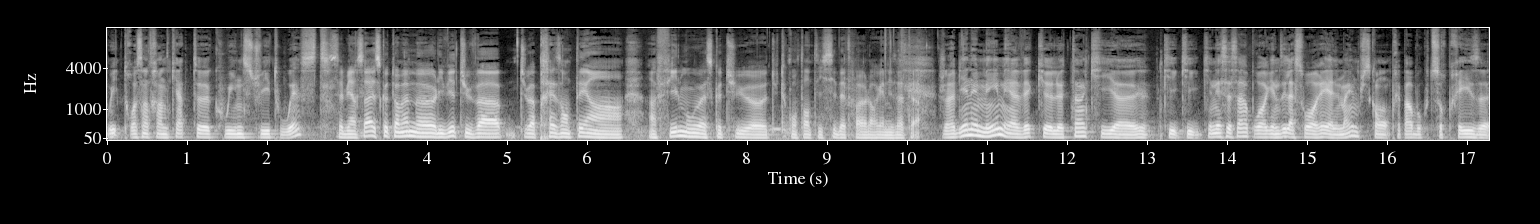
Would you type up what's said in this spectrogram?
Oui, 334 Queen Street West. C'est bien ça. Est-ce que toi-même, Olivier, tu vas, tu vas présenter un, un film ou est-ce que tu, tu te contentes ici d'être l'organisateur? J'aurais bien aimé, mais avec le temps qui, qui, qui qui, est nécessaire pour organiser la soirée elle-même, puisqu'on prépare beaucoup de surprises.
